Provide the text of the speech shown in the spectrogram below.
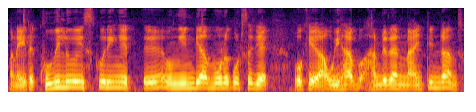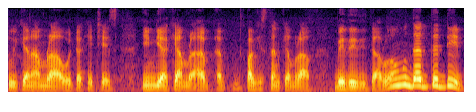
মানে এটা খুবই লো স্কোরিং এবং ইন্ডিয়া মনে করছে যে okay we have hundred and nineteen runs we can আমরা ওইটাকে চেস ইন্ডিয়াকে আমরা পাকিস্তানকে আমরা বেঁধে দিতে পারব। এবং দ্যাট দ্য ডিড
